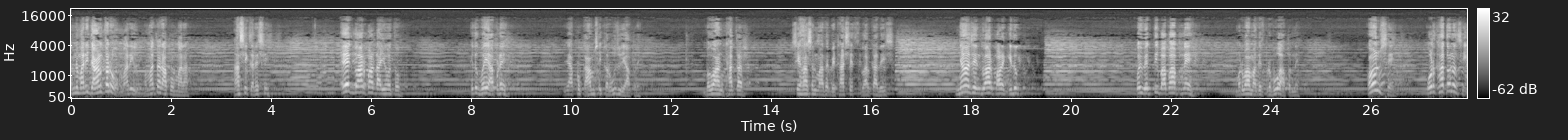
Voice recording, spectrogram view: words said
એમને મારી જાણ કરો, મારી સમાચાર આપો મારા. હાંસી કરે છે. એક દ્વારપાળ ડાયો હતો. કીધું, ભાઈ, આપણે જે આપણું કામ છે, કરવું જોઈએ આપણે. ભગવાન ઠાકર સિંહાસન માથે બેઠા છે, દ્વારકાધીશ. ત્યાં જઈને દ્વારપાળે કીધું, કોઈ વ્યક્તિ બાપા આપને મળવા માંગે પ્રભુ આપણને કોણ છે? ઓળખાતો નથી.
